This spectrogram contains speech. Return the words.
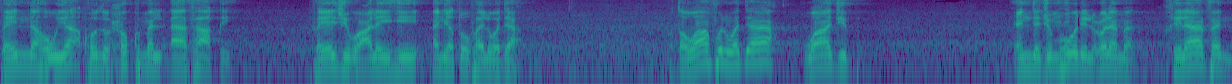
فإنه يأخذ حكم الآفاق فيجب عليه أن يطوف الوداع. وطواف الوداع واجب عند جمهور العلماء خلافا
